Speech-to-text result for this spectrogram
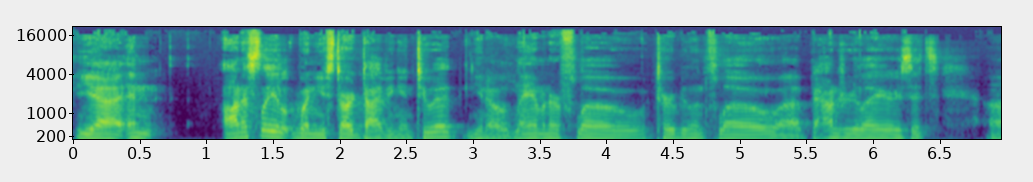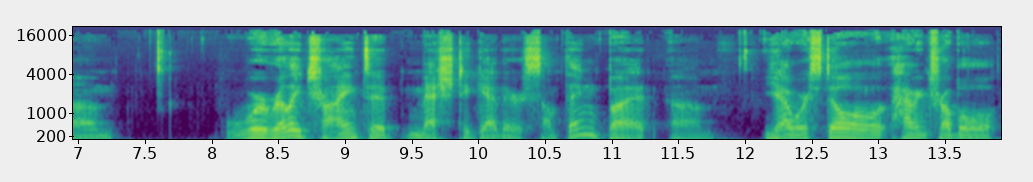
Yeah, and honestly, when you start diving into it, you know, laminar flow, turbulent flow, uh, boundary layers, it's um, we're really trying to mesh together something, but um, yeah, we're still having trouble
